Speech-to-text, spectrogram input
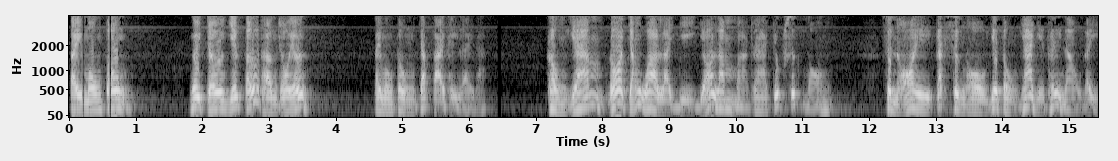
Tây Môn Tung, ngươi trừ giết tử thần rồi ư? Tây Môn Tung chấp tài thì lễ đáp. Không dám, đó chẳng qua là vì gió lâm mà ra chút sức mọn. Xin hỏi cách xưng hồ với tôn giá như thế nào đây?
